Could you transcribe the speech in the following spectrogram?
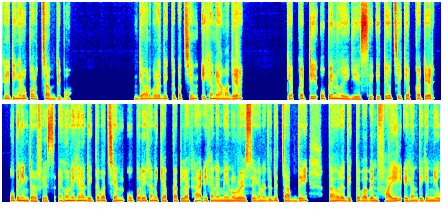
ক্রিয়েটিং এর উপর চাপ দিব। দেওয়ার পরে দেখতে পাচ্ছেন এখানে আমাদের ক্যাপকাটটি ওপেন হয়ে গিয়েছে। এটি হচ্ছে ক্যাপকাটের ওপেন ইন্টারফেস। এখন এখানে দেখতে পাচ্ছেন উপরে এখানে ক্যাপকাট লেখা, এখানে মেনু রয়েছে। এখানে যদি চাপ দেই তাহলে দেখতে পাবেন ফাইল। এখান থেকে নিউ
